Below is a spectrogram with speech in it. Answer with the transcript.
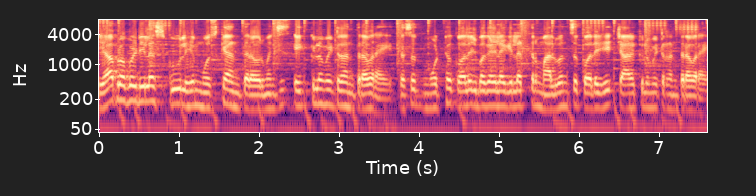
या प्रॉपर्टीला स्कूल हे मोजक्या अंतरावर म्हणजेच एक किलोमीटर अंतरावर आहे. तसंच मोठं कॉलेज बघायला गेलात तर मालवणचं कॉलेज हे चार किलोमीटर अंतरावर आहे.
